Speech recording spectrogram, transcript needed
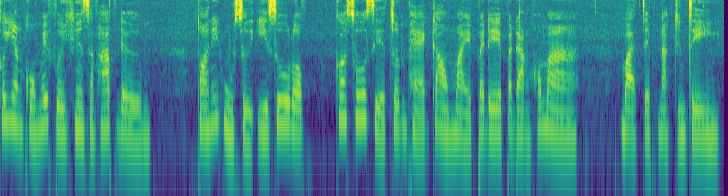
ก็ยังคงไม่ฟื้นคืนสภาพเดิม ตอนที่หูสืออีสู้รบ ก็สู้เสียจนแผลเก่าใหม่ประเดประดังเข้ามา บาดเจ็บหนักจริงๆ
